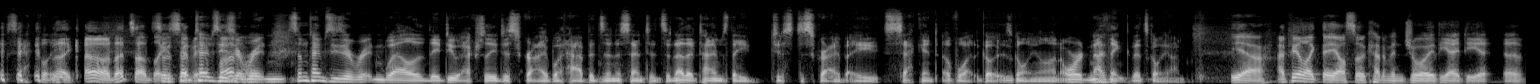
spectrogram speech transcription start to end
exactly. like, oh, that sounds like so it's gonna be a sometimes these are one. written sometimes these are written well and they do actually describe what happens in a sentence and other times they just describe a second of what go- is going on or nothing that's going on Yeah. I feel like they also kind of enjoy the idea of,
